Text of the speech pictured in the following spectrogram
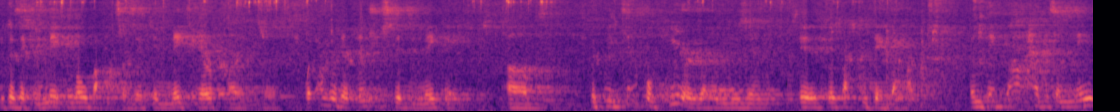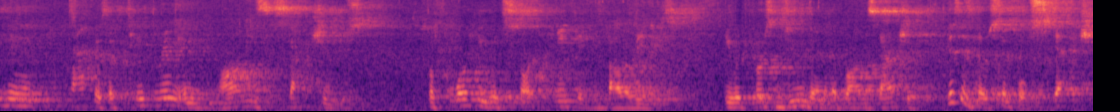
because they can make robots or they can make airplanes or whatever they're interested in making. Um, but the example here that I'm using is goes back to Degas. And Degas had this amazing practice of tinkering in bronze statues before he would start painting his ballerinas. He would first do them in a bronze statue. This is no simple sketch,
